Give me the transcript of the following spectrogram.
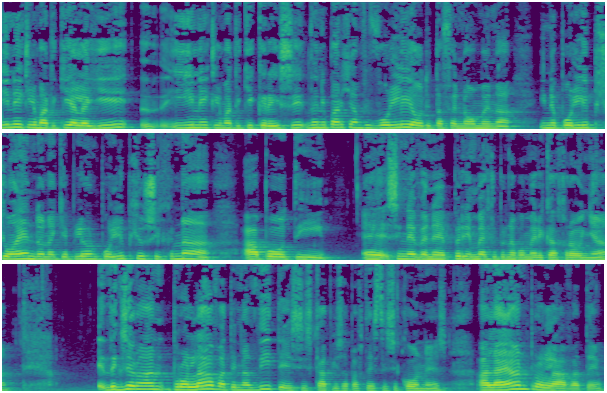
είναι η κλιματική αλλαγή, είναι η κλιματική κρίση. Δεν υπάρχει αμφιβολία ότι τα φαινόμενα είναι πολύ πιο έντονα και πλέον πολύ πιο συχνά από ό,τι ε, συνέβαινε πριν, μέχρι πριν από μερικά χρόνια. Δεν ξέρω αν προλάβατε να δείτε εσείς κάποιες από αυτές τις εικόνες, αλλά εάν προλάβατε,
